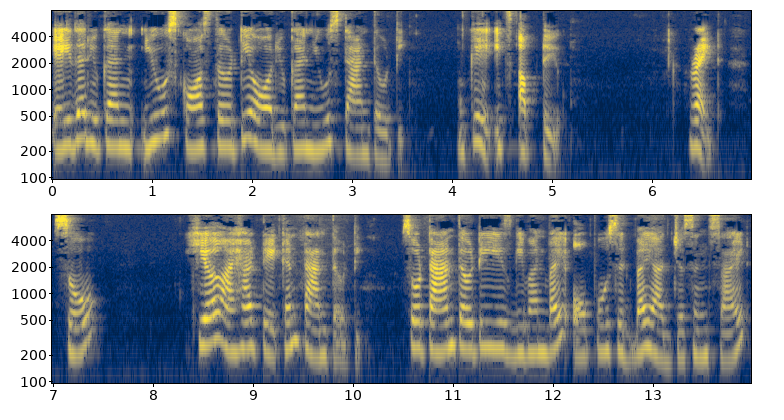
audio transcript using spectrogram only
Either you can use cos 30 or you can use tan 30. Okay, it's up to you. Right. So, here I had taken tan 30. So, tan 30 is given by opposite by adjacent side.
